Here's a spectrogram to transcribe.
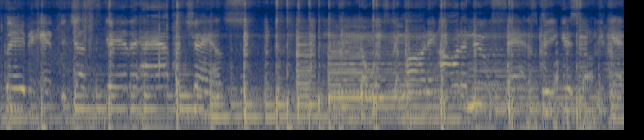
baby, if you just give it half a chance. Don't waste your money on a new set of speakers. You get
